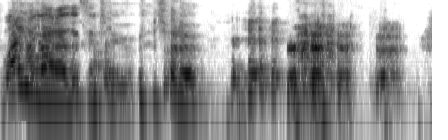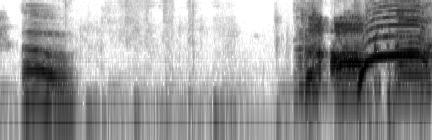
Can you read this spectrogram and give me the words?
Why you? I'm mad. I listened to you. Shut up. Oh. The oh, Oh,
